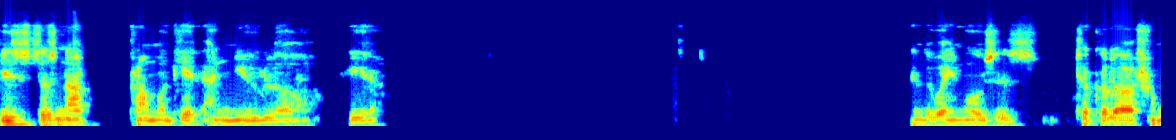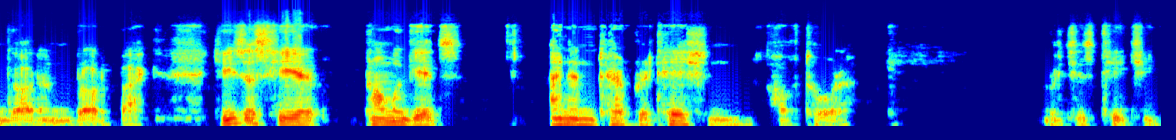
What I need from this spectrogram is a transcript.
Jesus does not promulgate a new law here. In the way Moses took a law from God and brought it back. Jesus here promulgates an interpretation of Torah, which is teaching.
